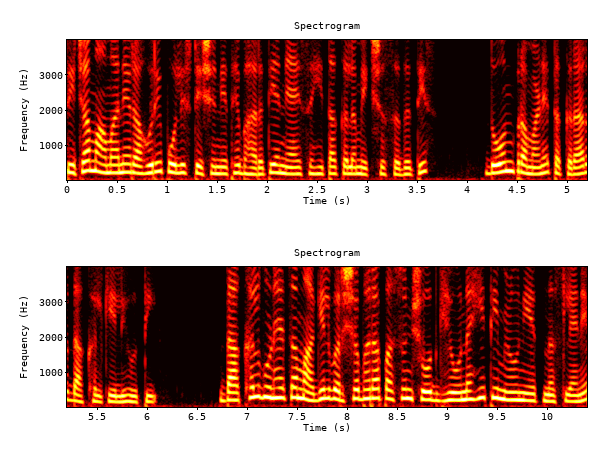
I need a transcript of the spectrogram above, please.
तिच्या मामाने राहुरी पोलीस स्टेशन येथे भारतीय न्यायसंहिता कलम एकशे सदतीस दोन प्रमाणे तक्रार दाखल केली होती. दाखल गुन्ह्याचा मागील वर्षभरापासून शोध घेऊनही ती मिळून येत नसल्याने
